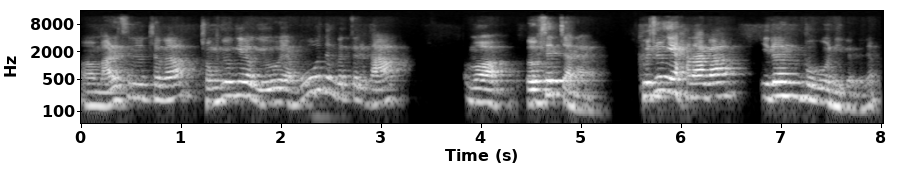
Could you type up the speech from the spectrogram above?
어, 마르틴 루터가 종교개혁 이후에 모든 것들을 다 뭐 없앴잖아요. 그 중에 하나가 이런 부분이거든요.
